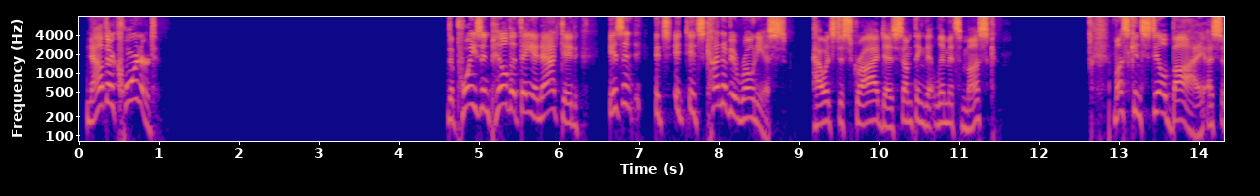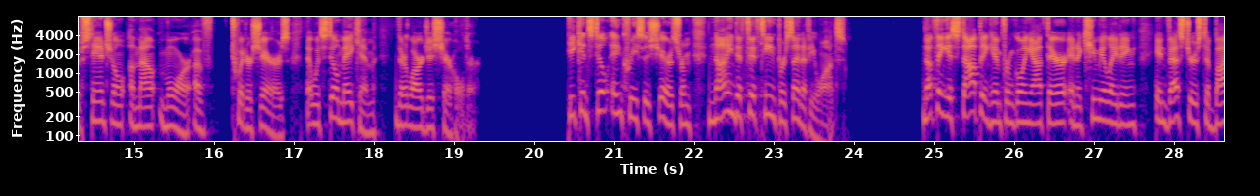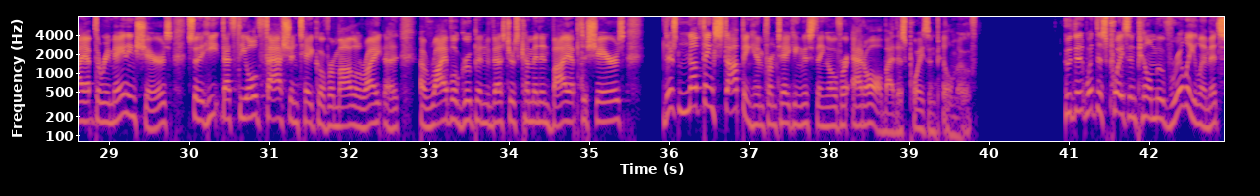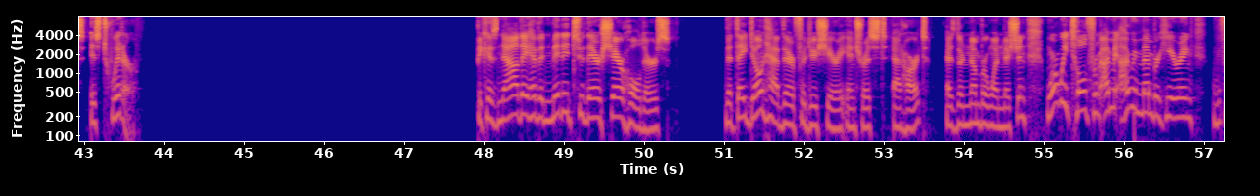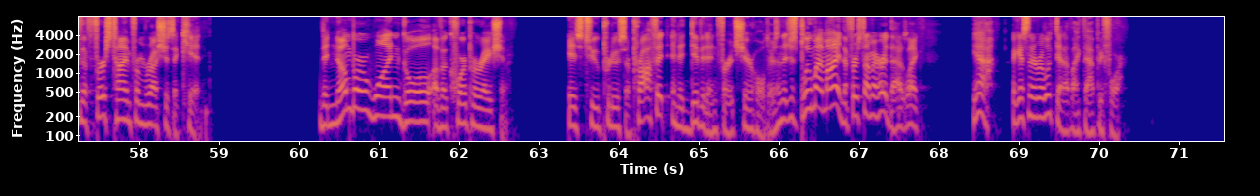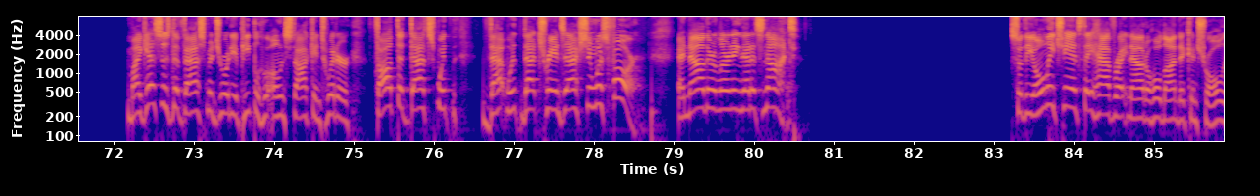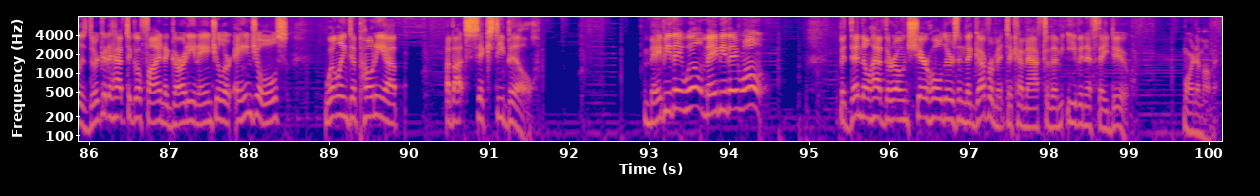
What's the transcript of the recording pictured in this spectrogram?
Now they're cornered. The poison pill that they enacted isn't it's it, it's kind of erroneous how it's described as something that limits Musk. Musk can still buy a substantial amount more of Twitter shares that would still make him their largest shareholder. He can still increase his shares from 9 to 15% if he wants. Nothing is stopping him from going out there and accumulating investors to buy up the remaining shares so that he that's the old fashioned takeover model, right? A, a rival group of investors come in and buy up the shares. There's nothing stopping him from taking this thing over at all by this poison pill move. Who the, what this poison pill move really limits is Twitter. Because now they have admitted to their shareholders that they don't have their fiduciary interest at heart as their number one mission. Weren't we told from, I mean, I remember hearing the first time from Rush as a kid. The number one goal of a corporation is to produce a profit and a dividend for its shareholders. And it just blew my mind the first time I heard that. I was like, yeah, I guess I never looked at it like that before. My guess is the vast majority of people who own stock in Twitter thought that that's what that what that transaction was for. And now they're learning that it's not. So the only chance they have right now to hold on to control is they're going to have to go find a guardian angel or angels willing to pony up about 60 bill. Maybe they will, maybe they won't. But then they'll have their own shareholders and the government to come after them even if they do. More in a moment.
